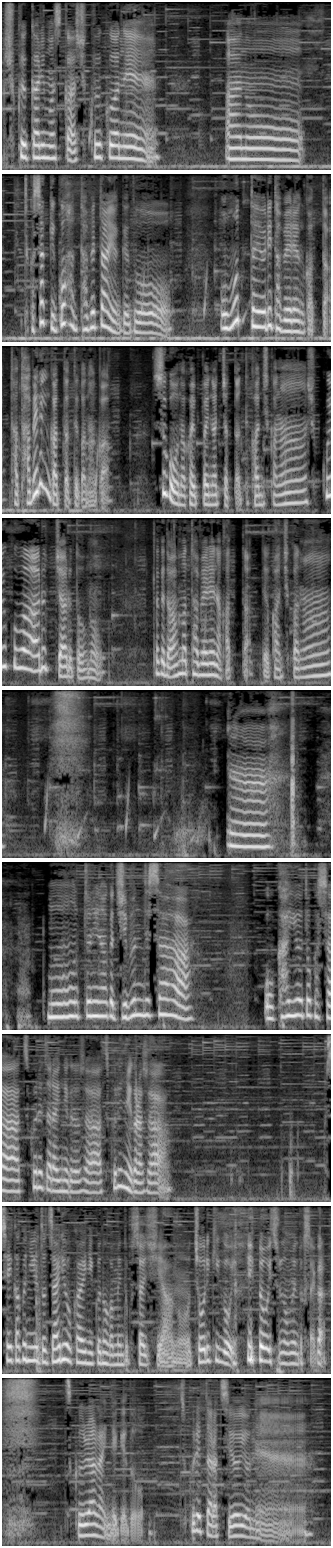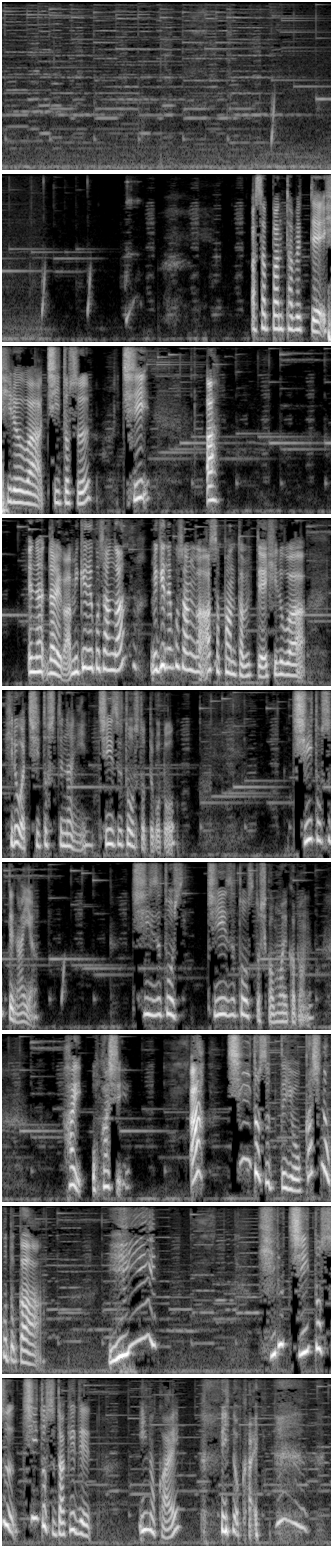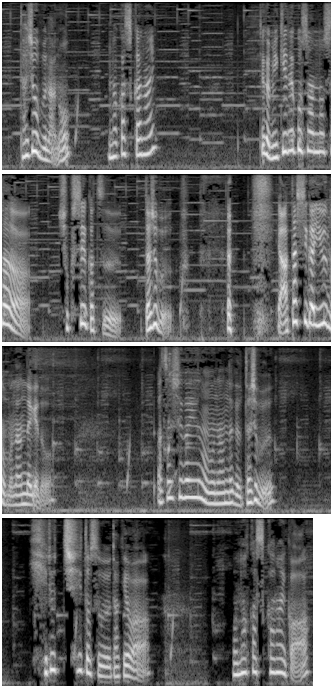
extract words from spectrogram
祝福ありますか祝福はね、あのー、てかさっきご飯食べたんやけど、思ったより食べれんかった。た、食べれんかったっていうかなんか、すぐお腹いっぱいになっちゃったって感じかな。食欲はあるっちゃあると思う。だけどあんま食べれなかったっていう感じかな。うん。もう本当になんか自分でさ、おかゆとかさ、作れたらいいんだけどさ、作れねえからさ。正確に言うと材料を買いに行くのがめんどくさいし、あの、調理器具を 用意するのめんどくさいから、作らないんだけど、作れたら強いよね。朝パン食べて、昼はチートス？チ、あ、え、な、誰が？三毛猫さんが？三毛猫さんが朝パン食べて、昼は、昼はチートスって何？チーズトーストってこと？チートスって何や？チーズトースト、チーズトーストしか思い浮かばん。はい、お菓子。あチートスっていうお菓子のことか。ええー、昼チートス、チートスだけでいいのかい？いいのかい？大丈夫なの？お腹空かない？てか、三毛猫さんのさ、食生活、大丈夫？いや、私が言うのもなんだけど。私が言うのもなんだけど、大丈夫？昼チートスだけは、お腹空かないか？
